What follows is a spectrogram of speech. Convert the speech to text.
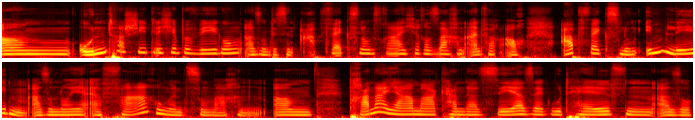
ähm, unterschiedliche Bewegungen, also ein bisschen abwechslungsreichere Sachen, einfach auch Abwechslung im Leben, also neue Erfahrungen zu machen. Ähm, Pranayama kann da sehr, sehr gut helfen, also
